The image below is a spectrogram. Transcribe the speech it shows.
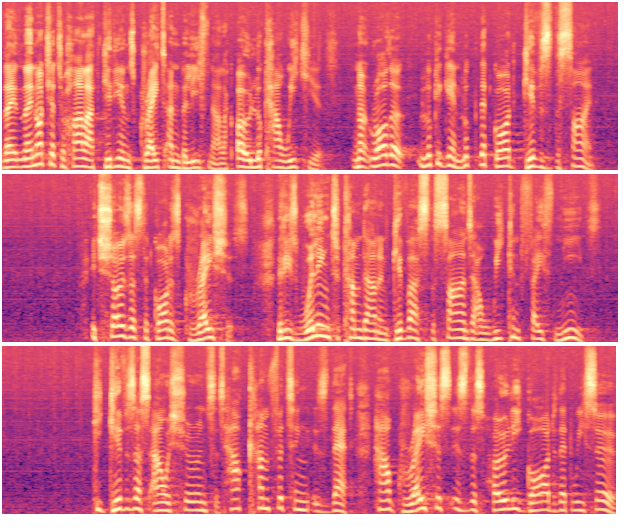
they, they're not here to highlight Gideon's great unbelief now, like, oh, look how weak he is. No, rather, look again, look that God gives the sign. It shows us that God is gracious, that He's willing to come down and give us the signs our weakened faith needs. He gives us our assurances. How comforting is that? How gracious is this holy God that we serve?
